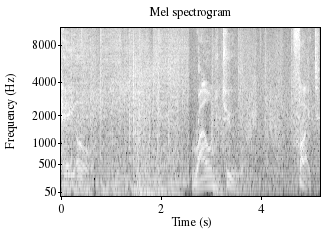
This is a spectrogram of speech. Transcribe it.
KO. Round two. Fight.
